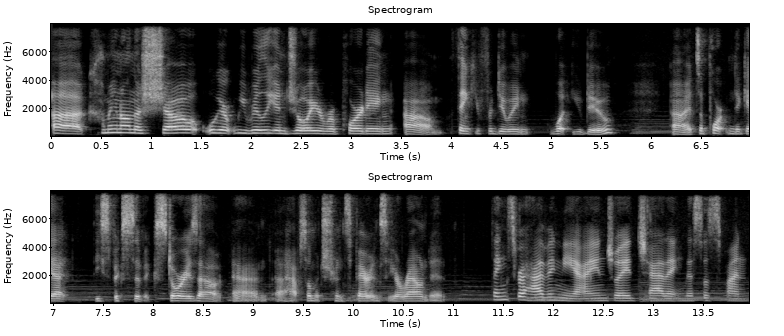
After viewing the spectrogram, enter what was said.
uh, coming on the show. We we really enjoy your reporting. Um, thank you for doing what you do. Uh, it's important to get these specific stories out and uh, have so much transparency around it. Thanks for having me. I enjoyed chatting. This was fun.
